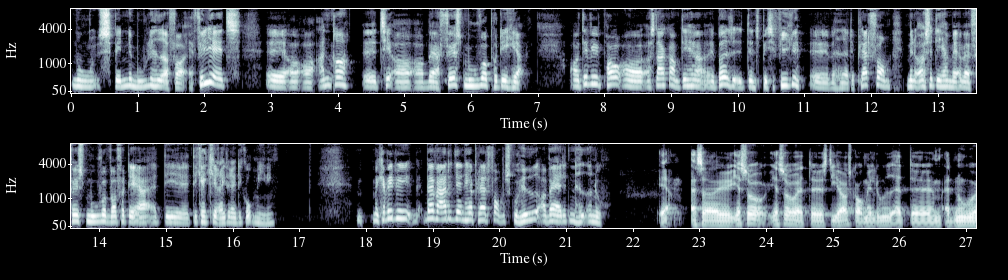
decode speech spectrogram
nogle spændende muligheder for affiliates øh, og, og andre øh, til at, at være first mover på det her. Og det vil vi prøve at, at snakke om det her, øh, både den specifikke, øh, hvad hedder det, platform, men også det her med at være first mover, hvorfor det er, at det, det kan give rigtig, rigtig god mening. Men kan vi, hvad var det, den her platform skulle hedde, og hvad er det, den hedder nu? Ja, altså øh, jeg så, jeg så at øh, Stig Ørskov meldte ud, at, øh, at nu,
